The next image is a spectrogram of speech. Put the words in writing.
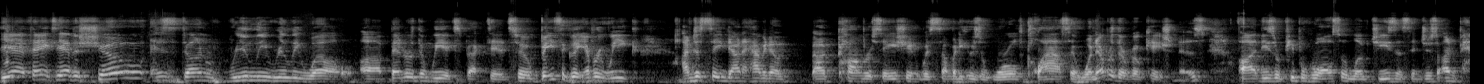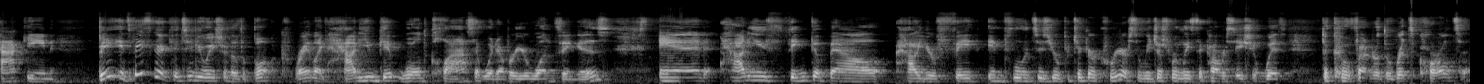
Yeah, thanks. Yeah, the show has done really, really well, uh, better than we expected. So basically, every week, I'm just sitting down and having a, a conversation with somebody who's a world class at whatever their vocation is. Uh, these are people who also love Jesus and just unpacking it's basically a continuation of the book, right? Like, how do you get world class at whatever your one thing is? And how do you think about how your faith influences your particular career? So, we just released a conversation with the co founder of the Ritz Carlton,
